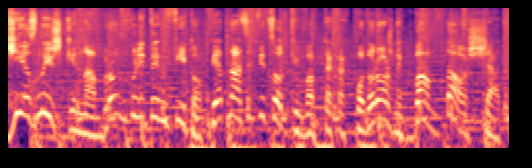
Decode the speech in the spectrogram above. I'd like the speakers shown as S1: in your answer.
S1: Є знижки на бронхолітин Фіто 15% в аптеках подорожник, бам та ощад.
